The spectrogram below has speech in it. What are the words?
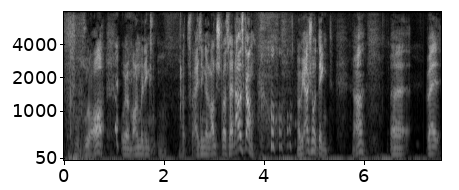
ja, oder manchmal denkst hm, hat Freisinger Landstraße halt Ausgang. Habe ich auch schon gedacht. Ja, äh, weil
